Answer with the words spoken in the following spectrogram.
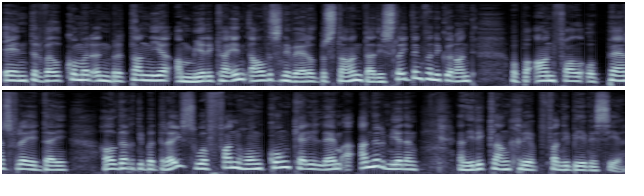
En terwyl kommer in Brittanje, Amerika en elders in die wêreld bestaan dat die sluiting van die koerant op 'n aanval op persvrye dui, huldig die bedryfshoof van Hong Kong, Carrie Lam, 'n ander mening in hierdie klankgreep van die BBC.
